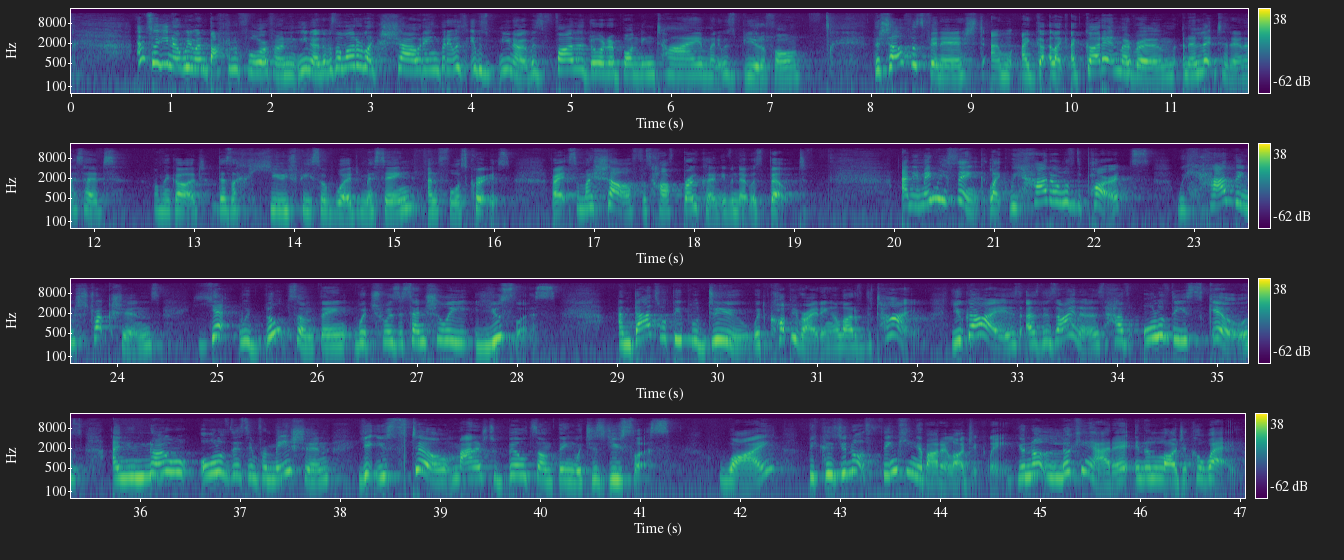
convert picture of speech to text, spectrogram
And so, you know, we went back and forth, and, you know, there was a lot of like shouting, but it was, it was you know, it was father daughter bonding time, and it was beautiful. The shelf was finished, and I got, like, I got it in my room, and I looked at it, and I said, oh my god, there's a huge piece of wood missing and four screws, right? So my shelf was half broken even though it was built. And it made me think, like we had all of the parts, we had the instructions, yet we built something which was essentially useless. And that's what people do with copywriting a lot of the time. You guys, as designers, have all of these skills and you know all of this information, yet you still manage to build something which is useless. Why? Because you're not thinking about it logically. You're not looking at it in a logical way.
